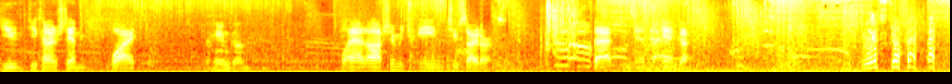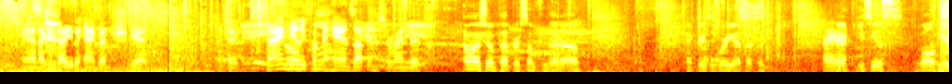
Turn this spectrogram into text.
you you can understand why. The handgun. We'll add option between two sidearms. That and the handgun. and I can tell you the handgun shit. Okay. Can I immediately put my hands up and surrender? I want to show Pepper something that, uh... Kind of crazy. Where are you at, Pepper? Right here. Hey, you see this wall here?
